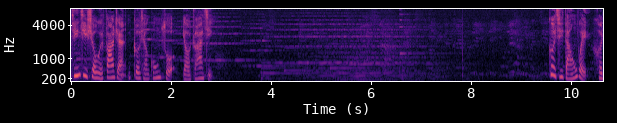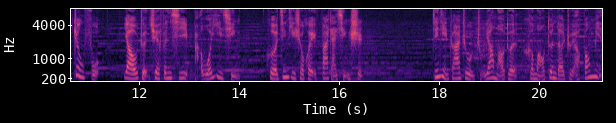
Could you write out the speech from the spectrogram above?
经济社会发展各项工作要抓紧。各级党委和政府。要准确分析、把握疫情和经济社会发展形势，紧紧抓住主要矛盾和矛盾的主要方面，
